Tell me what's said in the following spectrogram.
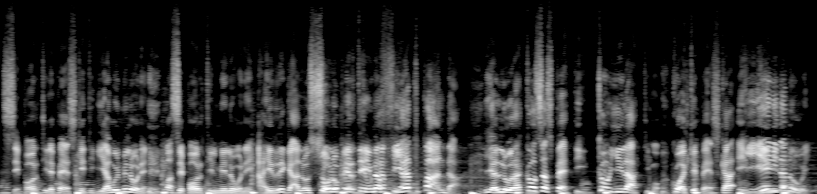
Se porti le pesche ti diamo il melone, ma se porti il melone hai il regalo solo per te una Fiat Panda. E allora cosa aspetti? Cogli l'attimo, qualche pesca e vieni da noi.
